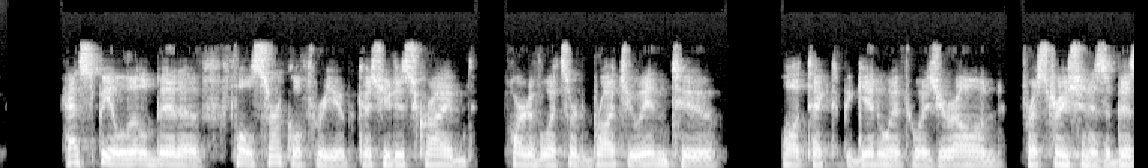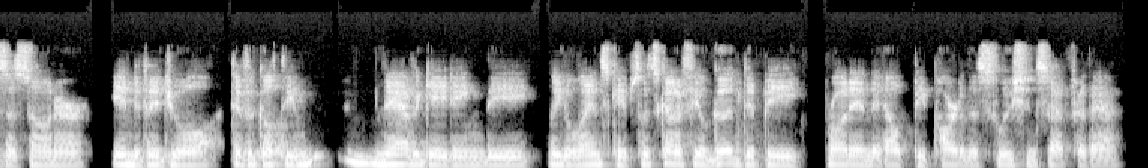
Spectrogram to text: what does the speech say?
has to be a little bit of full circle for you because you described part of what sort of brought you into law tech to begin with was your own frustration as a business owner, individual, difficulty navigating the legal landscape. So it's got to feel good to be brought in to help be part of the solution set for that.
